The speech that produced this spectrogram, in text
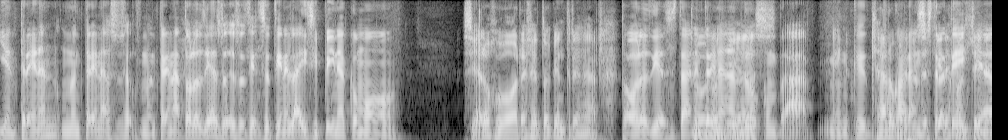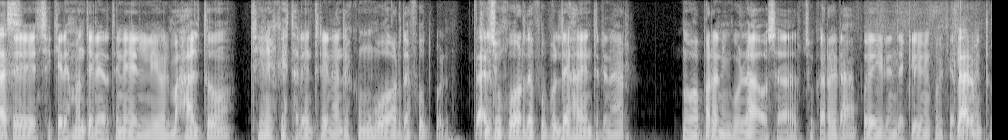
¿Y entrenan? ¿Uno entrena? O sea, ¿Uno entrena todos los días? Eso, eso tiene la disciplina como Sí, a los jugadores les toca entrenar. todos los días están Todos entrenando, días. con, ah, que Claro, si quieres, estrategias. mantenerte, si quieres mantenerte en el nivel más alto, tienes que estar entrenando. Es como un jugador de fútbol. Claro. Si un jugador de fútbol deja de entrenar, no va para ningún lado. O sea, su carrera puede ir en declive en cualquier Claro. momento.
